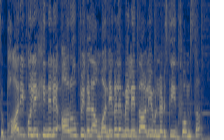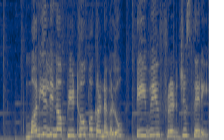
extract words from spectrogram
ಸುಪಾರಿ ಕೊಲೆ ಹಿನ್ನೆಲೆ ಆರೋಪಿಗಳ ಮನೆಗಳ ಮೇಲೆ ದಾಳಿ ನಡೆಸಿ ಧ್ವಂಸ. ಮನೆಯಲ್ಲಿನ ಪೀಠೋಪಕರಣಗಳು, ಟಿವಿ, ಫ್ರಿಡ್ಜ್ ಸೇರಿ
